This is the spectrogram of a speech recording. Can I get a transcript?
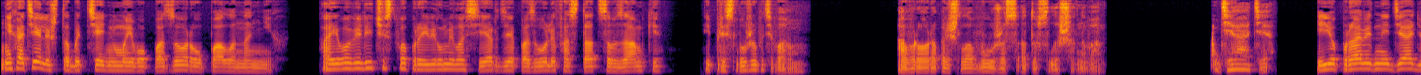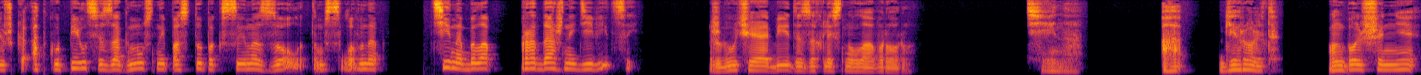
Не хотели, чтобы тень моего позора упала на них. А его величество проявил милосердие, позволив остаться в замке и прислуживать вам. Аврора пришла в ужас от услышанного. Дядя, ее праведный дядюшка откупился за гнусный поступок сына золотом, словно Тина была продажной девицей. Жгучая обида захлестнула Аврору. Тина, а Герольд, он больше не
